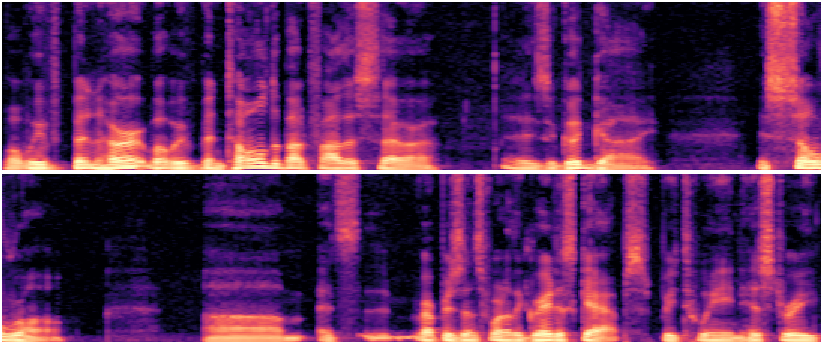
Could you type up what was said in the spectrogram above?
What we've been heard, what we've been told about Father Serra, he's a good guy, is so wrong. Um, it represents one of the greatest gaps between history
